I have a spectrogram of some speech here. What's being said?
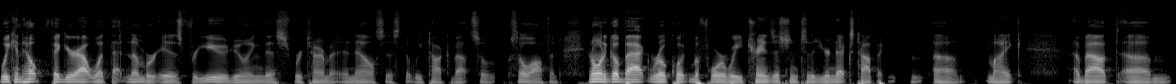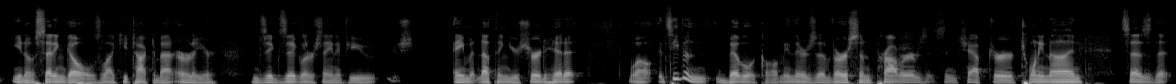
we can help figure out what that number is for you doing this retirement analysis that we talk about so so often. And I want to go back real quick before we transition to your next topic, uh, Mike, about um, you know setting goals like you talked about earlier. Zig Ziglar saying if you aim at nothing, you're sure to hit it. Well, it's even biblical. I mean, there's a verse in Proverbs. It's in chapter 29 says that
